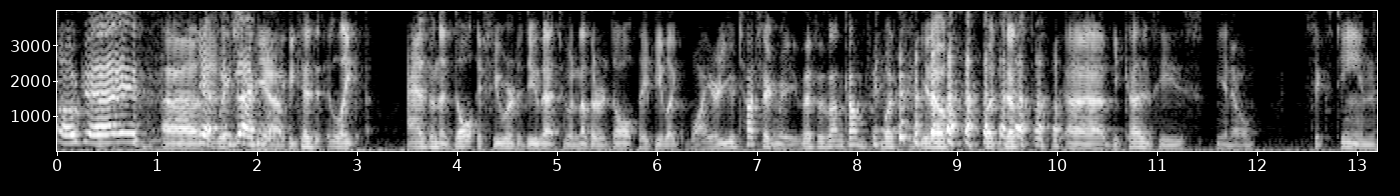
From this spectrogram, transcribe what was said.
okay uh, Yeah, which- exactly. Yeah, because like as an adult, if she were to do that to another adult, they'd be like, "Why are you touching me? This is uncomfortable." But, you know, but just uh, because he's you know sixteen,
